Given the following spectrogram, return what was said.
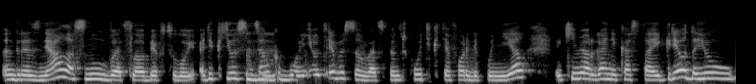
îndrăzneala să nu învăț la obiectul lui. Adică eu simțeam uh-huh. că, bun, eu trebuie să învăț, pentru că uite câte efort depun el, chimia organică asta e greu, dar eu,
